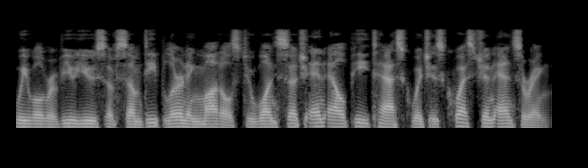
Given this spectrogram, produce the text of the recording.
we will review use of some deep learning models to one such NLP task which is question answering.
